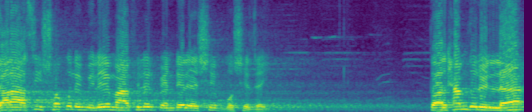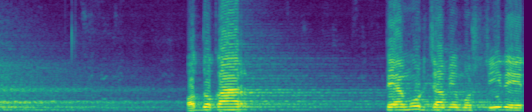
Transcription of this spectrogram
যারা আছি, সকলে মিলে মাহফিলের প্যান্ডেলে এসে বসে যাই। তো আলহামদুলিল্লাহ অধ্যকার তেমুর জামে মসজিদের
